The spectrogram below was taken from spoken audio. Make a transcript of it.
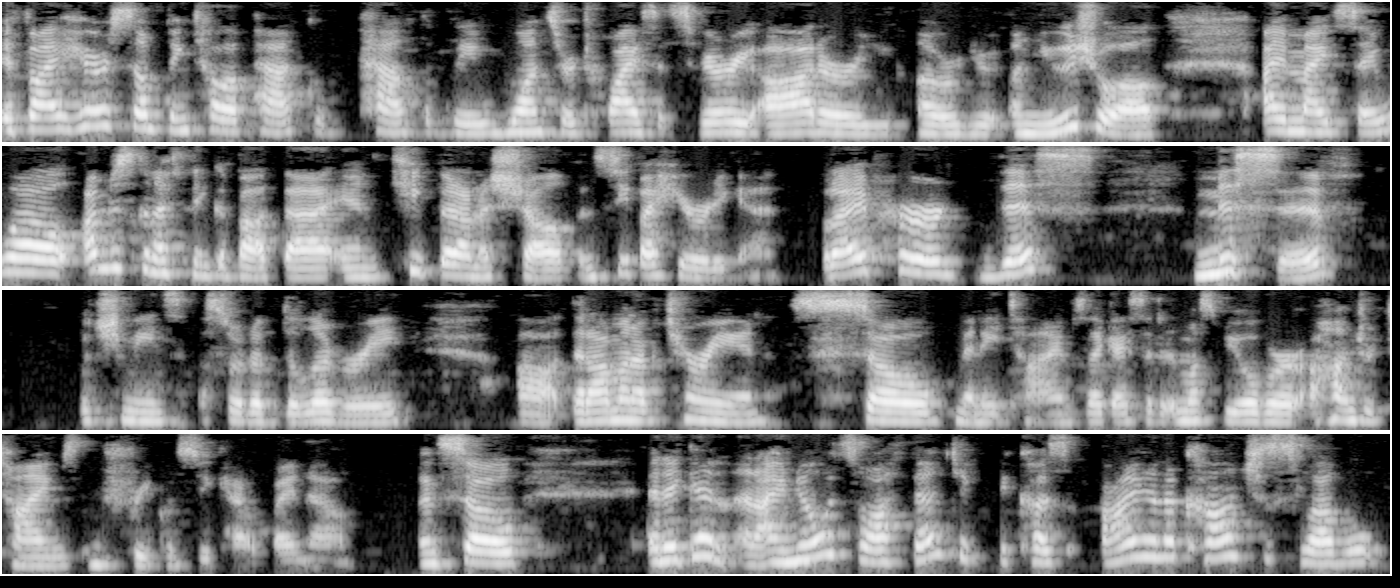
If I hear something telepathically once or twice, it's very odd or, or unusual, I might say, well, I'm just going to think about that and keep it on a shelf and see if I hear it again. But I've heard this missive, which means a sort of delivery, uh, that I'm an Arcturian so many times. Like I said, it must be over a hundred times in frequency count by now. And so and again, and I know it's authentic because I, on a conscious level,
